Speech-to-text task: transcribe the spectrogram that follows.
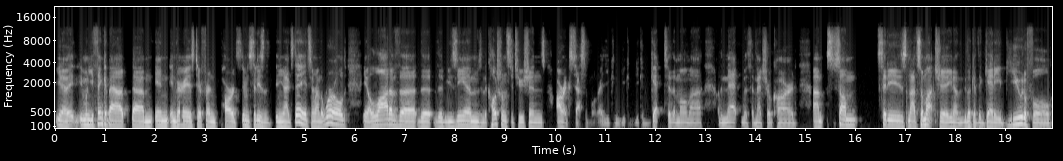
you know, it, when you think about um, in in various different parts, different cities in the United States and around the world, you know, a lot of the the the museums and the cultural institutions are accessible, right? You can you can you can get to the MoMA or the Met with the Metro card. Um, some cities not so much uh, you know we look at the getty beautiful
